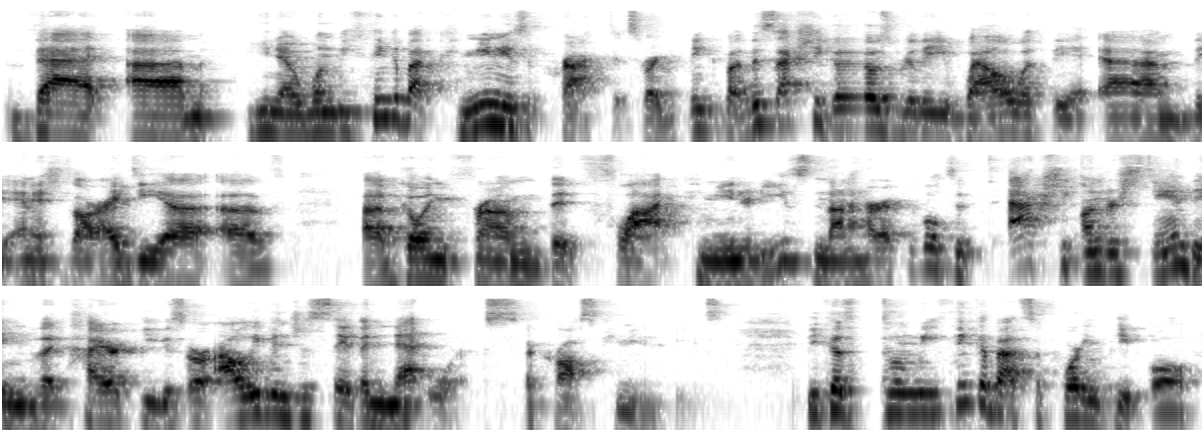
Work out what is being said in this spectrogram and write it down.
that, um, you know, when we think about communities of practice, right, we think about, this actually goes really well with the, um, the NHSR idea of uh, going from the flat communities, non-hierarchical, to actually understanding the hierarchies, or I'll even just say the networks across communities. Because when we think about supporting people,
